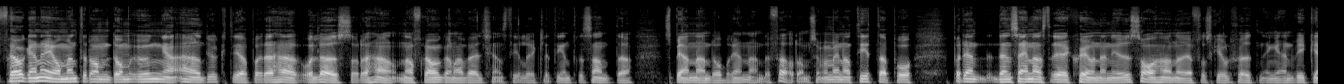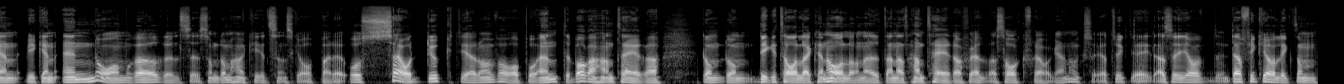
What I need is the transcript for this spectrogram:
frågan är om inte de, de unga är duktiga på det här och löser det här när frågorna väl känns tillräckligt intressanta, spännande och brännande för dem. Så jag menar, titta på, på den, den senaste reaktionen i USA här nu efter skolskjutningen. Vilken, vilken enorm rörelse som de här kidsen skapade och så duktiga de var på att inte bara hantera de, de, digitala kanalerna utan att hantera själva sakfrågan också. Jag tyckte, alltså jag, där fick jag liksom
